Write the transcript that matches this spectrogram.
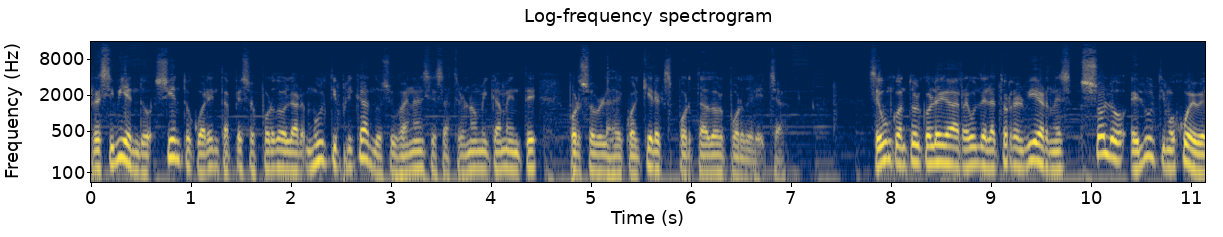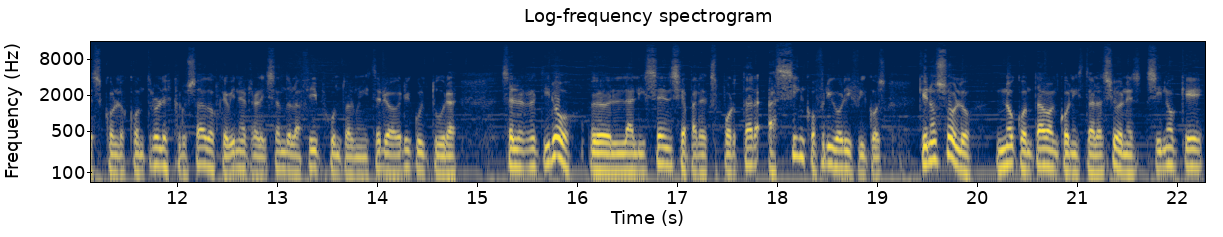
recibiendo 140 pesos por dólar, multiplicando sus ganancias astronómicamente por sobre las de cualquier exportador por derecha. Según contó el colega Raúl de la Torre el viernes, solo el último jueves, con los controles cruzados que viene realizando la FIP junto al Ministerio de Agricultura, se le retiró eh, la licencia para exportar a cinco frigoríficos que no solo no contaban con instalaciones, sino que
